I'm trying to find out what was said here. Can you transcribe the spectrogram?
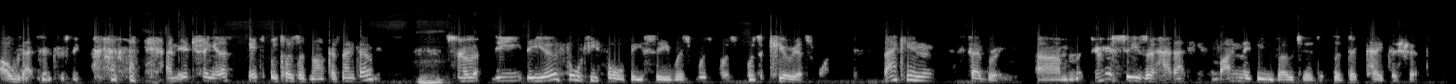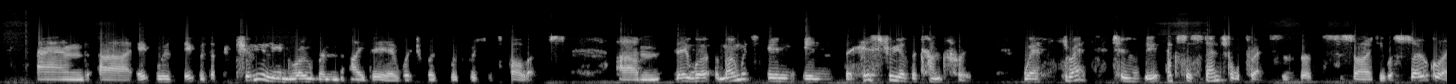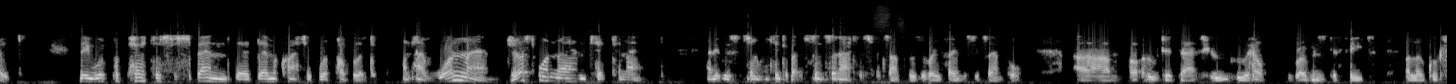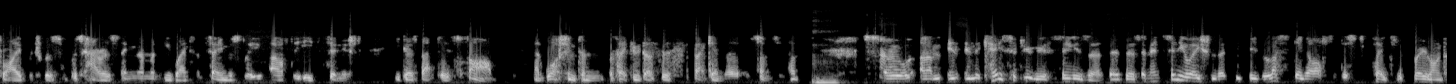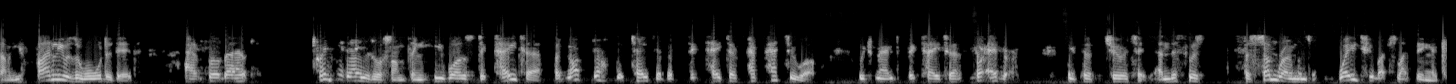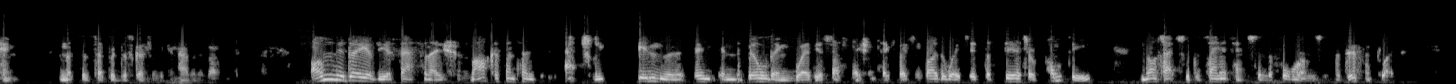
Oh, that's interesting. and interesting enough, it's because of Marcus Antonius. Mm-hmm. So the, the year 44 BC was, was, was, was a curious one. Back in February, um, Julius Caesar had actually finally been voted the dictatorship. and uh, it was it was a peculiarly Roman idea, which was which was as follows. Um, there were moments in in the history of the country where threats to the existential threats of the society were so great, they were prepared to suspend their democratic republic and have one man, just one man, take command. And it was so we think about Cincinnatus, for example, is a very famous example, um, who did that, who who helped the Romans defeat a local tribe which was was harassing them, and he went and famously after he finished, he goes back to his farm. And Washington effectively does this back in the 1700s. Mm-hmm. So, um, in, in, the case of Julius Caesar, there, there's an insinuation that he'd been lusting after this dictator for a very long time. And he finally was awarded it, and for about 20 days or something, he was dictator, but not just dictator, but dictator perpetuo, which meant dictator forever, in perpetuity. And this was, for some Romans, way too much like being a king. And that's a separate discussion we can have in a moment. On the day of the assassination, Marcus Antonius is actually in the in, in, the building where the assassination takes place. And by the way, it's at the theatre of Pompey, not actually the Senate House in the Forums. It's a different place.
